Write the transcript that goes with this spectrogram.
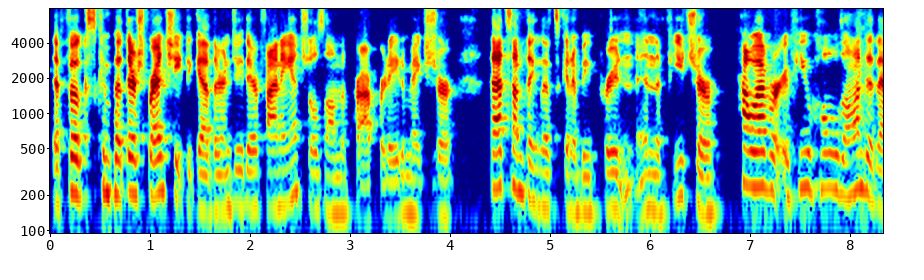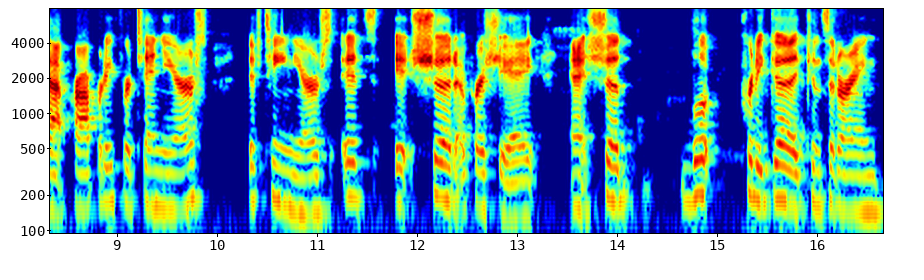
that folks can put their spreadsheet together and do their financials on the property to make sure that's something that's going to be prudent in the future. However, if you hold on to that property for 10 years, 15 years, it's it should appreciate and it should look pretty good considering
